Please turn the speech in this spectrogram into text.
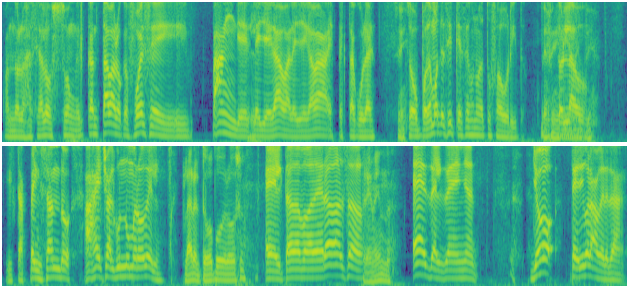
cuando los hacía los son, él cantaba lo que fuese y ¡pam! le llegaba, le llegaba espectacular. Sí. So, podemos decir que ese es uno de tus favoritos. Definitivamente. Y estás pensando, ¿has hecho algún número de él? Claro, el Todopoderoso. El Todopoderoso. Tremendo. Es el Señor. Yo te digo la verdad.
